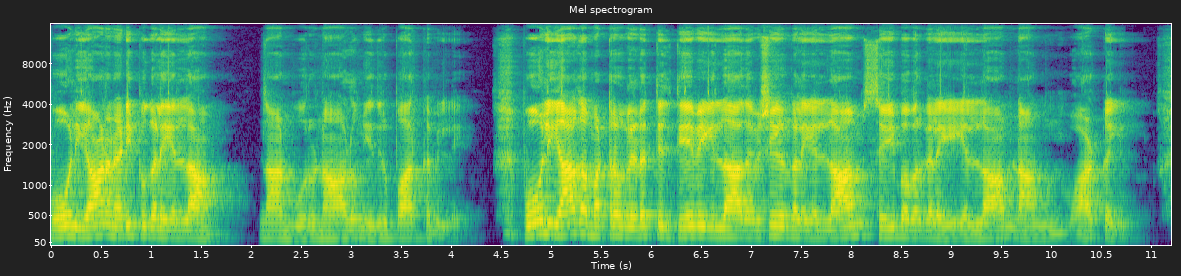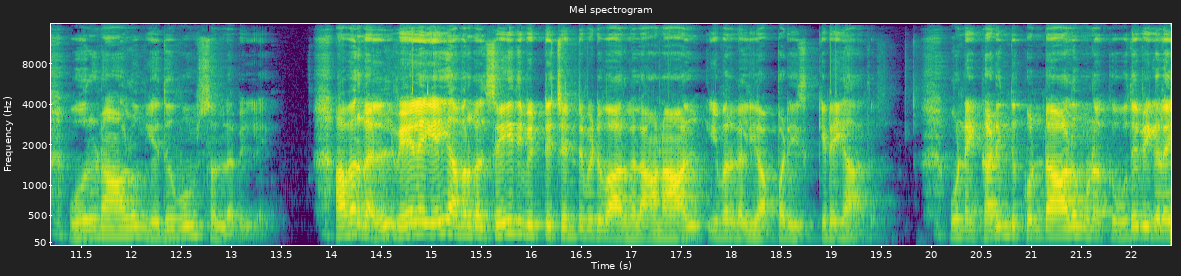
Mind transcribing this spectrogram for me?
போலியான நடிப்புகளை எல்லாம் நான் ஒரு நாளும் எதிர்பார்க்கவில்லை. போலியாக மற்றவர்களிடத்தில் தேவையில்லாத விஷயங்களை எல்லாம் செய்பவர்களை எல்லாம் நான் உன் வாழ்க்கையில் ஒரு நாளும் எதுவும் சொல்லவில்லை. அவர்கள் வேலையை அவர்கள் செய்துவிட்டு சென்று விடுவார்கள் ஆனால் இவர்கள் அப்படி கிடையாது. உன்னை கடிந்து கொண்டாலும் உனக்கு உதவிகளை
